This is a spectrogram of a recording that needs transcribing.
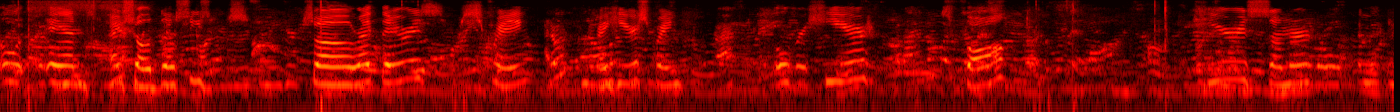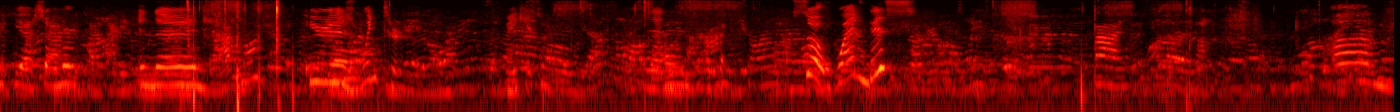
oh, and I showed the seasons. So right there is spring. Right here, spring. Over here is fall. Here is summer. I mean, yeah, summer. And then here is winter. Then, okay. So when this um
